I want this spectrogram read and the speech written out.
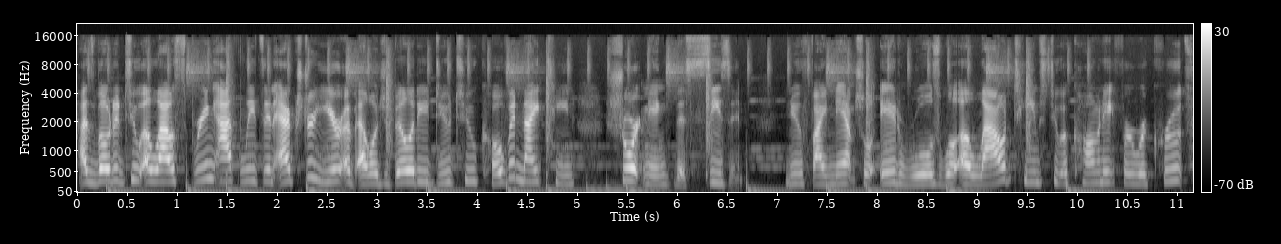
has voted to allow spring athletes an extra year of eligibility due to COVID 19 shortening this season. New financial aid rules will allow teams to accommodate for recruits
